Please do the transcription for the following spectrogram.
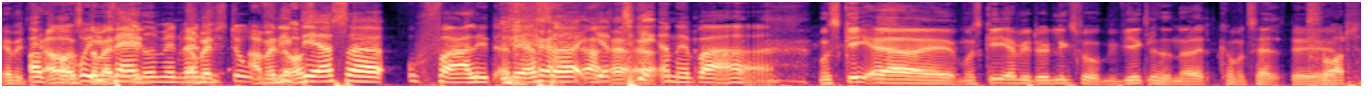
Ja, men Og, og ryge når man- vandet med en Ja, men- vandpistol, ja, men fordi også- det er så ufarligt, og det er så Ja, ja, ja. irriterende bare. Måske er, øh, måske er vi et yndlingsvåben i virkeligheden, når alt kommer til alt. Øh, Prot.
